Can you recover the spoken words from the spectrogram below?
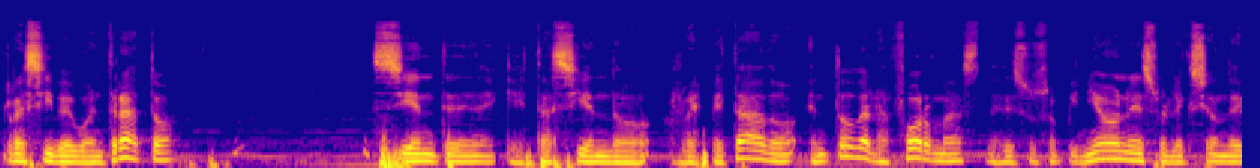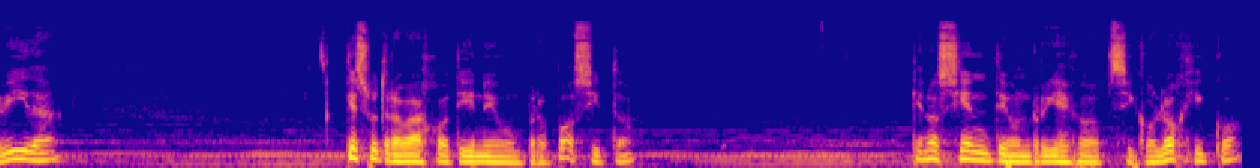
recibe buen trato, siente que está siendo respetado en todas las formas, desde sus opiniones, su elección de vida, que su trabajo tiene un propósito, que no siente un riesgo psicológico,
